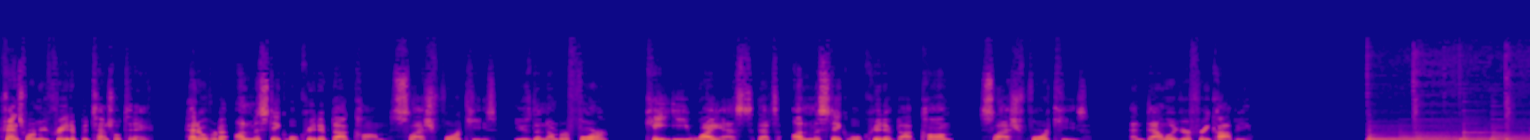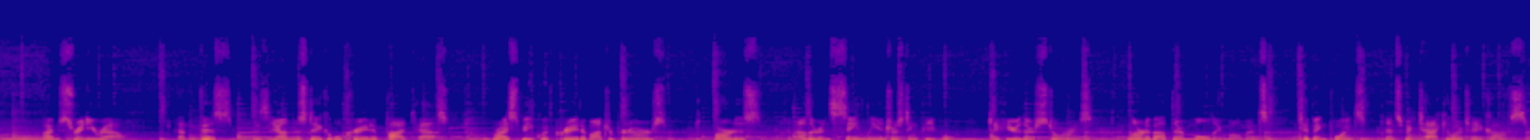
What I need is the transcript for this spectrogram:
Transform your creative potential today. Head over to unmistakablecreative.com slash four keys. Use the number four, K E Y S. That's unmistakablecreative.com slash four keys and download your free copy. I'm Srini Rao, and this is the Unmistakable Creative Podcast, where I speak with creative entrepreneurs, artists, and other insanely interesting people to hear their stories learn about their molding moments, tipping points, and spectacular takeoffs.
